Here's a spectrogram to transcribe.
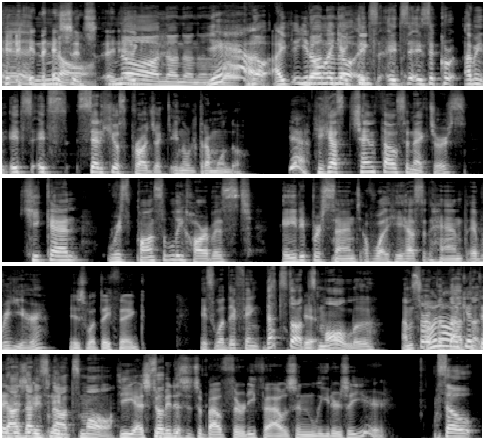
Eh, in no, essence, uh, no, like- no, no, no, no, Yeah, no. I- you no, know, no, like, no, I think- it's it's it's a. I mean, it's it's Sergio's project in Ultramundo. Yeah. he has ten thousand hectares. He can responsibly harvest eighty percent of what he has at hand every year. Is what they think. Is what they think. That's not Yeah. small, Lou. I'm sorry, Oh, but no, that, that, that. that, is not it- small. The estimate the- is it's about thirty thousand liters a year. So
